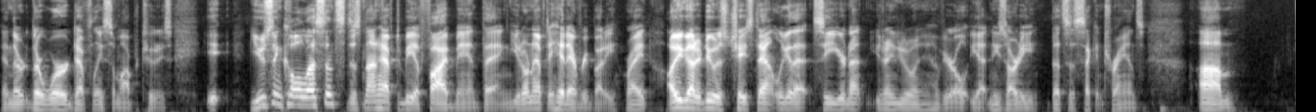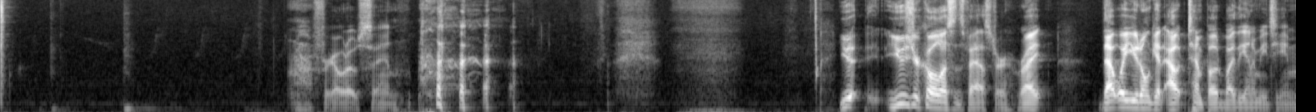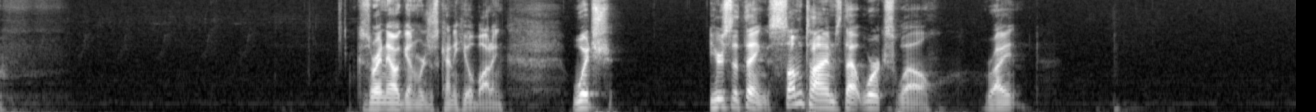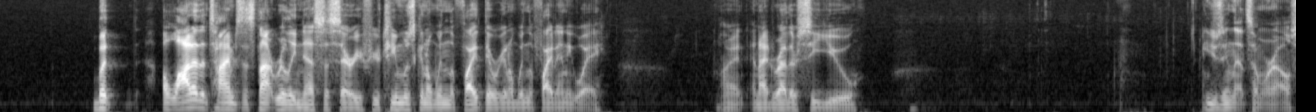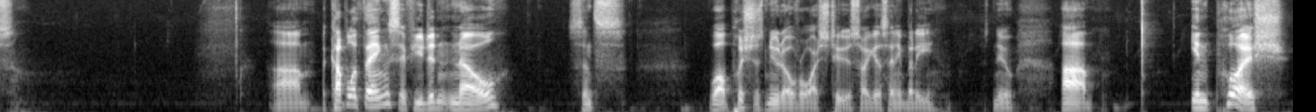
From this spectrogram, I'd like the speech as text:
And there, there were definitely some opportunities. It, using coalescence does not have to be a five man thing. You don't have to hit everybody, right? All you got to do is chase down. Look at that. See, you're not you don't even have your ult yet, and he's already that's his second trans. Um, I forgot what I was saying. you use your coalescence faster, right? That way you don't get out tempoed by the enemy team. Because right now, again, we're just kind of heal botting, which here's the thing sometimes that works well, right? But a lot of the times it's not really necessary. If your team was going to win the fight, they were going to win the fight anyway. All right, and I'd rather see you using that somewhere else. Um, a couple of things, if you didn't know, since well, push is new to Overwatch 2, so I guess anybody is new. Uh, in push,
